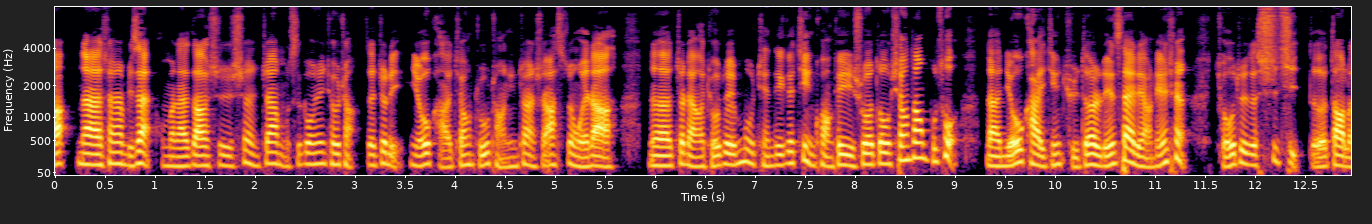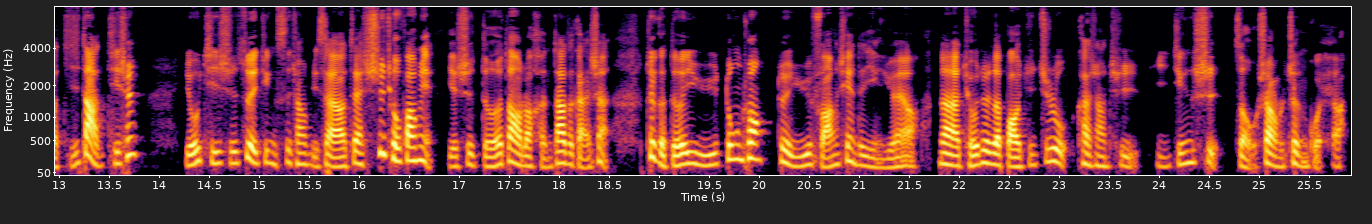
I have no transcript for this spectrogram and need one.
好，那上场比赛我们来到是圣詹姆斯公园球场，在这里纽卡将主场迎战是阿斯顿维拉。那这两个球队目前的一个境况可以说都相当不错。那纽卡已经取得了联赛两连胜，球队的士气得到了极大的提升。尤其是最近四场比赛啊，在失球方面也是得到了很大的改善。这个得益于东窗对于防线的引援啊。那球队的保级之路看上去已经是走上了正轨啊。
